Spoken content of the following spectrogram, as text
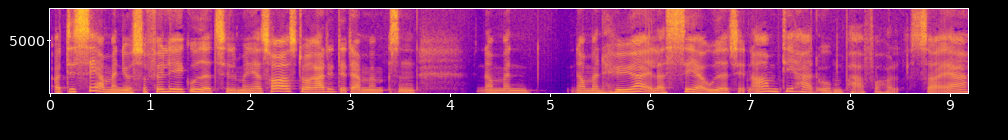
og det ser man jo selvfølgelig ikke ud af til, men jeg tror også, du har ret i det der med, sådan, når man, når man hører eller ser ud af til, om de har et åbent parforhold, så er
